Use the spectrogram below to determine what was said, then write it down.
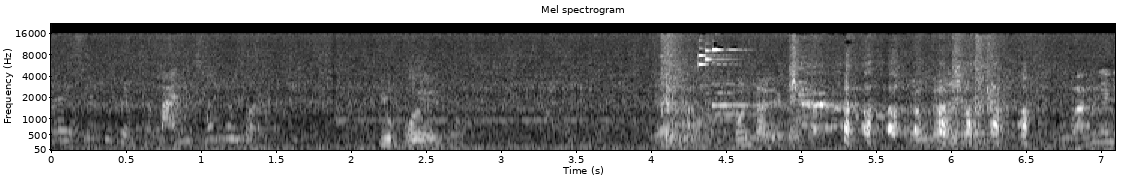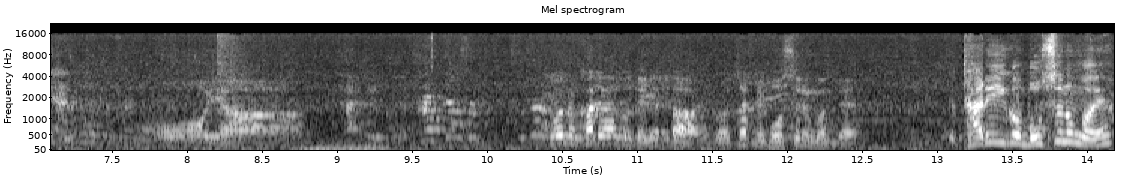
차라리 세트 괜찮아. 많이 찾는 거야. 이거 뭐예요 이거? 건달이야 건달 건달이야 왕년에 안 먹어본 거. 오야 다 쪄서. 이거는 가져가도 되겠다 이거 어차피 못 쓰는 건데 다리 이거 못 쓰는 거예요?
